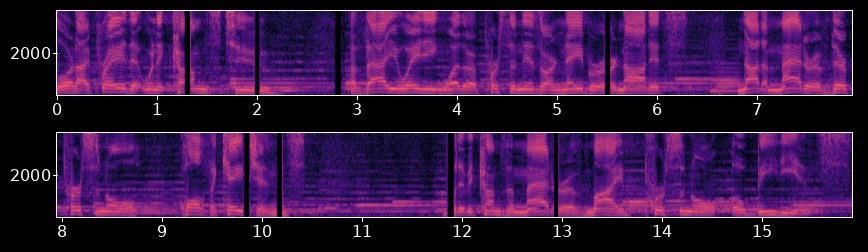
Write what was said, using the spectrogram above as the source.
Lord, I pray that when it comes to evaluating whether a person is our neighbor or not, it's not a matter of their personal qualifications, but it becomes a matter of my personal obedience.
